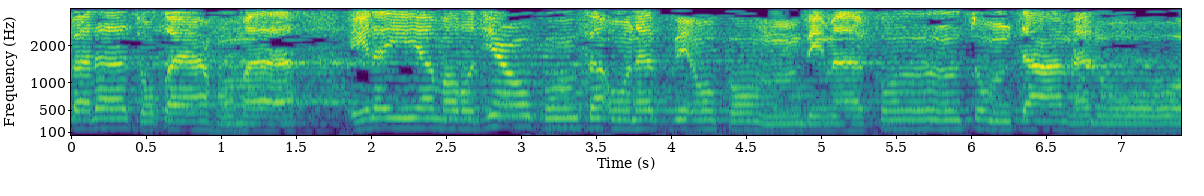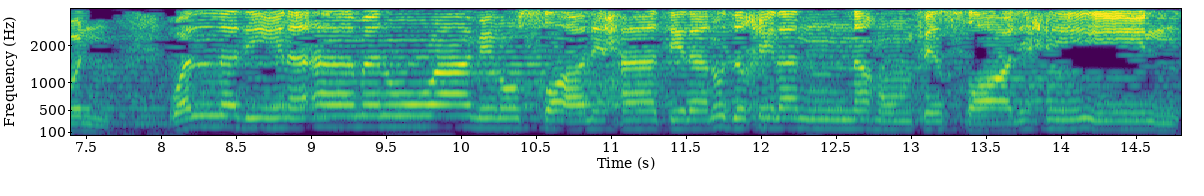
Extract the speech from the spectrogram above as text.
فلا تطعهما إلي مرجعكم فأنبئكم بما كنتم تعملون والذين آمنوا وعملوا الصالحات لندخلنهم في الصالحين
